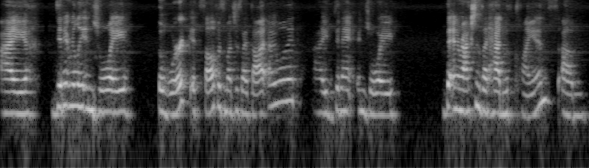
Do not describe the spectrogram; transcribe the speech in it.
I didn't really enjoy the work itself as much as I thought I would. I didn't enjoy the interactions I had with clients um,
